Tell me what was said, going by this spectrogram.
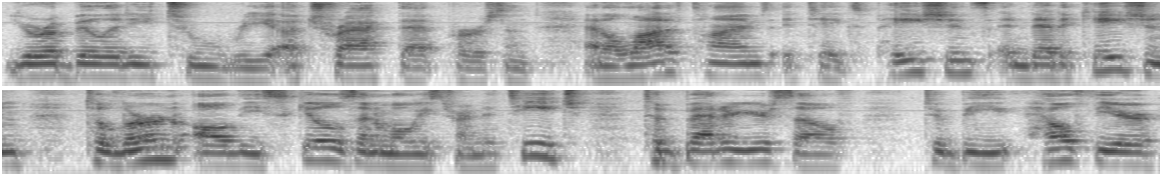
your ability to re-attract that person. And a lot of times it takes patience and dedication to learn all these skills that I'm always trying to teach to better yourself, to be healthier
